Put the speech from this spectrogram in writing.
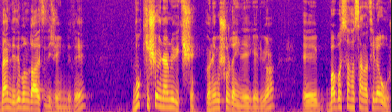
Ben dedi bunu davet edeceğim dedi. Bu kişi önemli bir kişi. Önemi şuradan ileri geliyor. Ee, babası Hasan Atilla Uğur.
